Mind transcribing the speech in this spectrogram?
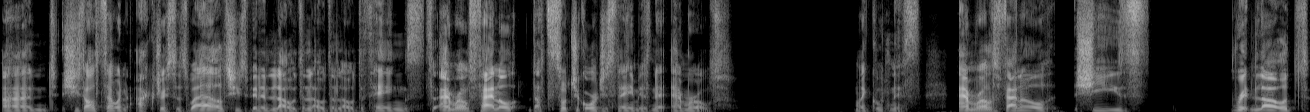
And she's also an actress as well. She's been in loads and loads and loads of things. So Emerald Fennell, that's such a gorgeous name, isn't it? Emerald. My goodness. Emerald Fennell, she's written loads,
